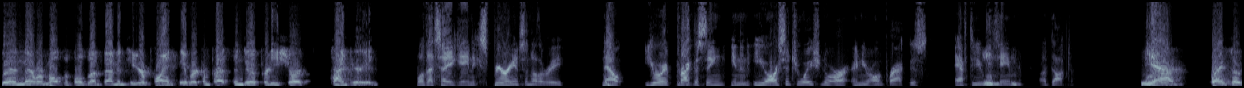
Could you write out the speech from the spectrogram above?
and there were multiples of them. And to your point, they were compressed into a pretty short time period. Well, that's how you gain experience, another E. Now, you were practicing in an ER situation or in your own practice after you Mm. became a doctor? Yeah, right. So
